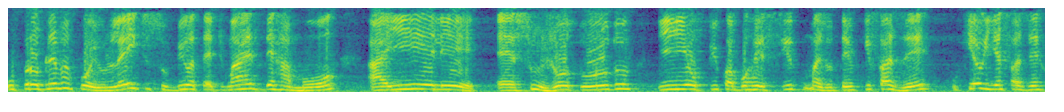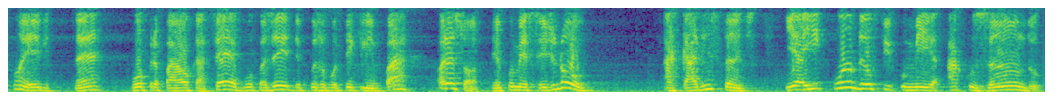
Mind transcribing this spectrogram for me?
O problema foi o leite subiu até demais, derramou, aí ele é, sujou tudo e eu fico aborrecido, mas eu tenho que fazer o que eu ia fazer com ele, né? Vou preparar o café, vou fazer, depois eu vou ter que limpar. Olha só, recomecei de novo, a cada instante. E aí, quando eu fico me acusando,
